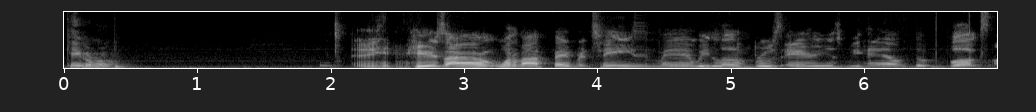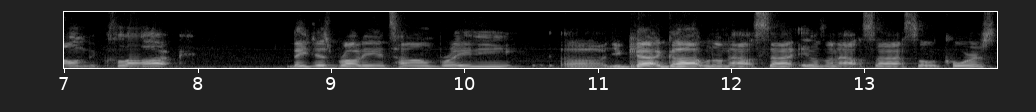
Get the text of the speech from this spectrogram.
Can't go wrong. And here's our one of our favorite teams, man. We love Bruce Arians. We have the Bucs on the clock. They just brought in Tom Brady. Uh, you got Godwin on the outside. It was on the outside. So of course,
